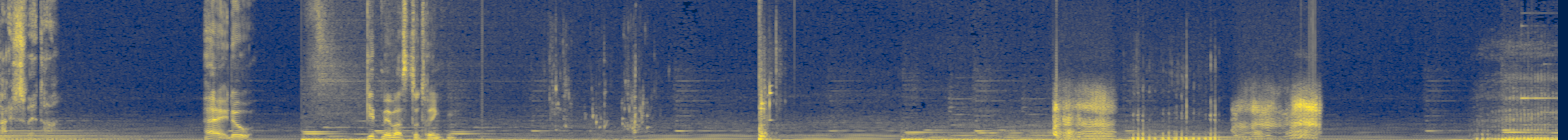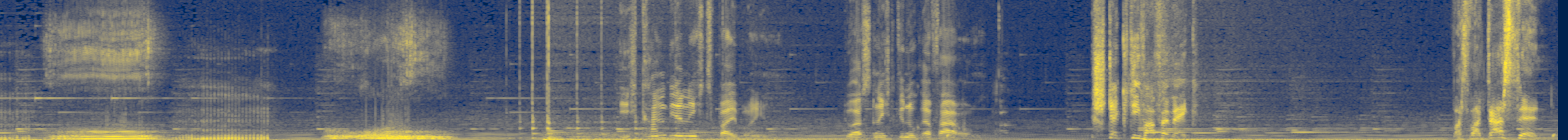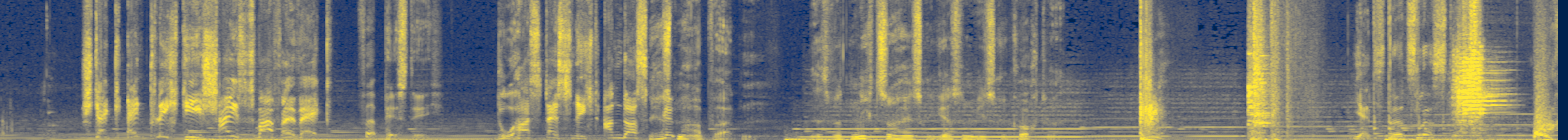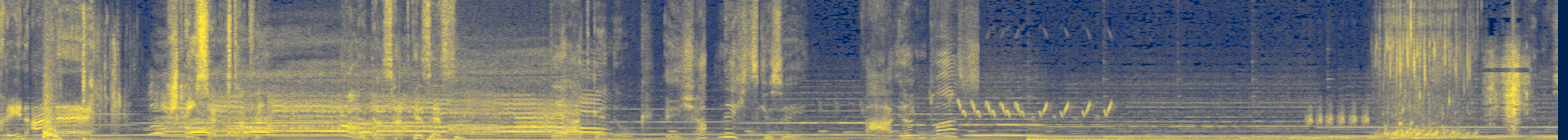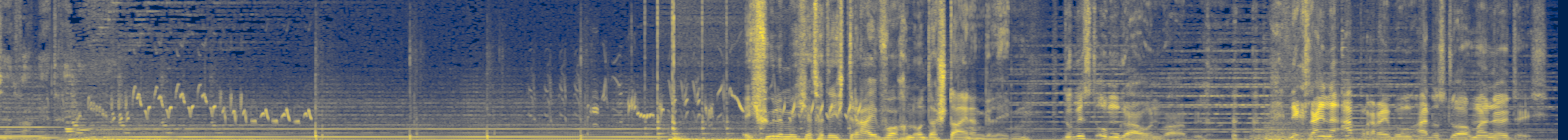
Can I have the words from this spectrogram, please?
Scheißwetter. Hey, du. Gib mir was zu trinken. Ich kann dir nichts beibringen. Du hast nicht genug Erfahrung. Steck die Waffe weg! Was war das denn? Steck endlich die Scheißwaffe weg! Verpiss dich. Du hast es nicht anders ge... Erst mal abwarten. Es wird nicht so heiß gegessen, wie es gekocht wird. Jetzt wird's lustig. Mach ihn alle! Scheiße, das hat weh. Oh, das hat gesessen. Der hat genug. Ich hab nichts gesehen. War irgendwas? Fühle mich, als hätte ich drei Wochen unter Steinen gelegen. Du bist umgehauen worden. Eine kleine Abreibung hattest du auch mal nötig.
